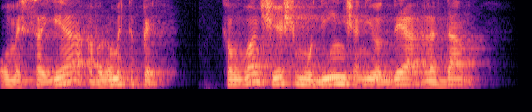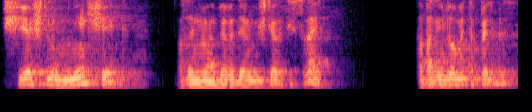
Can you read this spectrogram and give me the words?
או מסייע, אבל לא מטפל. כמובן שיש מודיעין שאני יודע על אדם שיש לו נשק, אז אני מעביר את זה למשטרת ישראל, אבל אני לא מטפל בזה.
